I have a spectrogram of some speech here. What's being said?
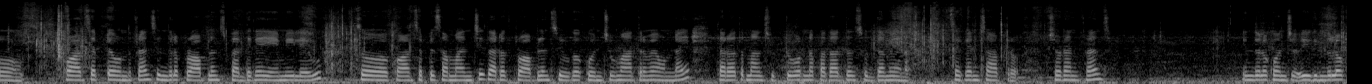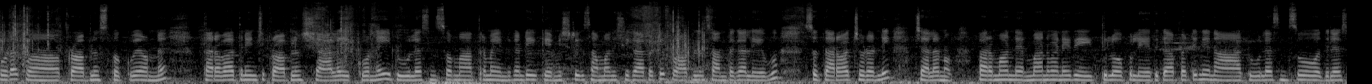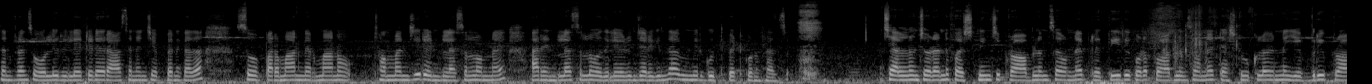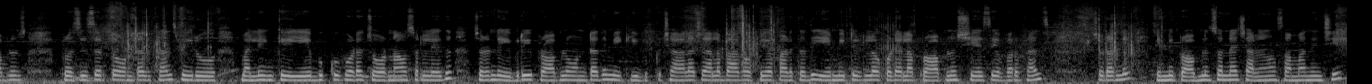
కాన్సెప్టే ఉంది ఫ్రెండ్స్. ఇందులో ప్రాబ్లమ్స్ పెద్దగా ఏమీ లేవు. సో కాన్సెప్ట్ సంబంధించి తర్వాత ప్రాబ్లమ్స్ ఇవిగా కొంచెం మాత్రమే ఉన్నాయి. తర్వాత మన చుట్టూ ఉన్న పదార్థం శుద్ధమైన? సెకండ్ చాప్టర్ చూడండి ఫ్రెండ్స్. ఇందులో కొంచెం ఇందులో కూడా ప్రాబ్లమ్స్ తక్కువే ఉన్నాయి. తర్వాత నుంచి ప్రాబ్లమ్స్ చాలా ఎక్కువ ఉన్నాయి. ఈ టూ లెసన్స్ మాత్రమే ఎందుకంటే ఈ కెమిస్ట్రీకి సంబంధించి కాబట్టి ప్రాబ్లమ్స్ అంతగా లేవు. సో తర్వాత చూడండి చలనం. పరమాణు నిర్మాణం అనేది ఎయిత్ లోపు లేదు కాబట్టి నేను ఆ టూ లెసన్స్ వదిలేసాను ఫ్రెండ్స్ ఓన్లీ రిలేటెడ్ రాశానని చెప్పాను కదా. సో పరమాణు నిర్మాణం సంబంధించి రెండు లెసన్లు ఉన్నాయి. ఆ రెండు లెసన్లు వదిలేయడం జరిగింది. అవి మీరు గుర్తుపెట్టుకోండి ఫ్రెండ్స్ చలనం చూడండి. ఫస్ట్ నుంచి ప్రాబ్లమ్స్ ఉన్నాయి. ప్రతిదీ కూడా ప్రాబ్లమ్స్ ఉన్నాయి. టెక్స్ట్ బుక్లో ఉన్న ఎవ్రీ ప్రాబ్లమ్స్ ప్రొసీజర్తో ఉంటుంది ఫ్రెండ్స్ మీరు మళ్ళీ ఇంక ఏ బుక్ కూడా చూడనవసరం లేదు. చూడండి ఎవ్రీ ప్రాబ్లం ఉంటుంది. మీకు ఈ బుక్ చాలా చాలా బాగా ఉపయోగపడుతుంది. ఏ మెటీరియల్లో కూడా ఇలా ప్రాబ్లమ్స్ చేసి ఇవ్వరు ఫ్రెండ్స్ చూడండి ఎన్ని ప్రాబ్లమ్స్ ఉన్నాయి చలనం సంబంధించి.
